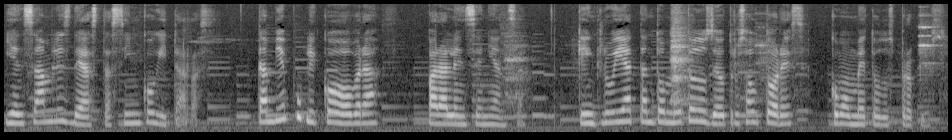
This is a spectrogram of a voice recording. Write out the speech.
y ensambles de hasta cinco guitarras. También publicó obra para la enseñanza, que incluía tanto métodos de otros autores como métodos propios.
